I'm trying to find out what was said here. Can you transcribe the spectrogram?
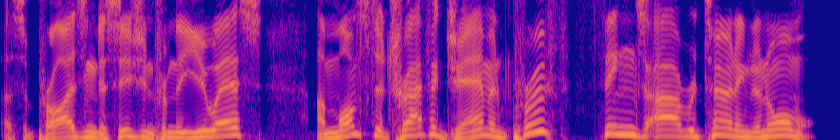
A surprising decision from the US, a monster traffic jam, and proof things are returning to normal.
